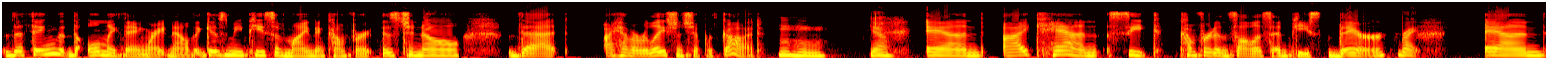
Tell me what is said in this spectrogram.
the thing that the only thing right now that gives me peace of mind and comfort is to know that I have a relationship with God Mm-hmm. Yeah. and I can seek comfort and solace and peace there. Right. And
